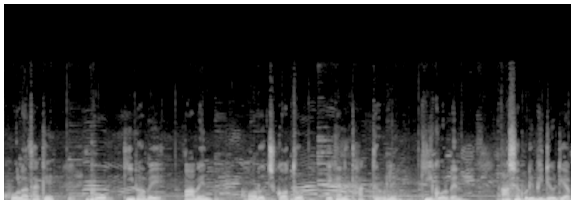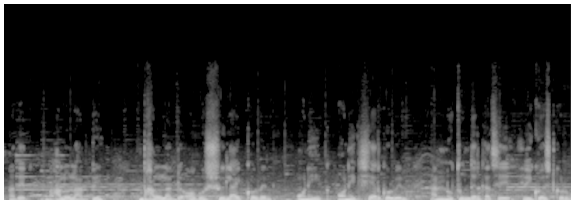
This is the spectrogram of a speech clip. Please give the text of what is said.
খোলা থাকে, ভোগ কীভাবে পাবেন, খরচ কত, এখানে থাকতে হলে কি করবেন। আশা করি ভিডিওটি আপনাদের ভালো লাগবে। ভালো লাগলে অবশ্যই লাইক করবেন, অনেক অনেক শেয়ার করবেন। আর নতুনদের কাছে রিকোয়েস্ট করব,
